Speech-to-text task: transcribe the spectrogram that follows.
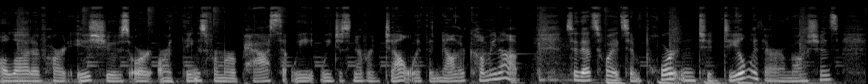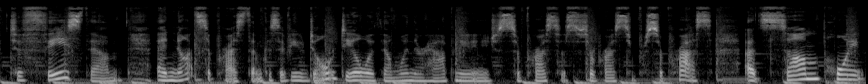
a lot of hard issues or, or things from our past that we, we just never dealt with and now they're coming up. So that's why it's important to deal with our emotions, to face them and not suppress them. Because if you don't deal with them when they're happening and you just suppress, suppress, suppress, at some point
